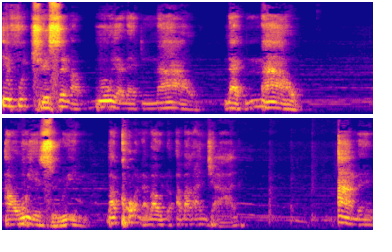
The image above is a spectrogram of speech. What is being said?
If uJesu engabuya like now like now awuye ezulwini bakhona abantu abakanjalo. Amen.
